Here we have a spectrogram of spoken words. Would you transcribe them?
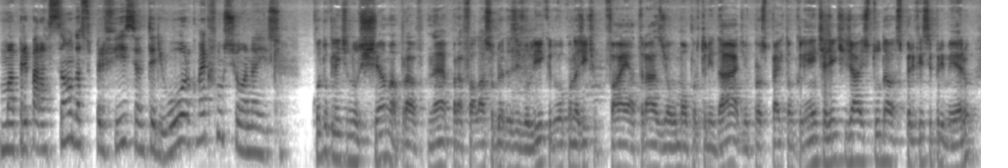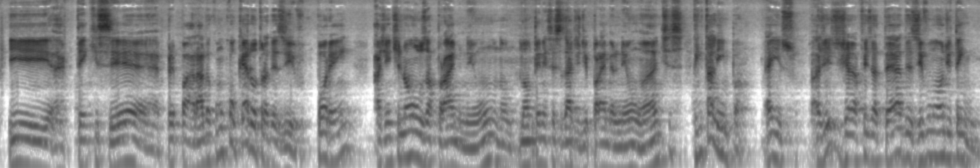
uma preparação da superfície anterior? Como é que funciona isso? Quando o cliente nos chama para né, falar sobre adesivo líquido, ou quando a gente vai atrás de alguma oportunidade, prospecta um cliente, a gente já estuda a superfície primeiro e é, tem que ser preparada como qualquer outro adesivo. Porém, a gente não usa primer nenhum, não, não tem necessidade de primer nenhum antes. Tem que estar tá limpa, é isso. A gente já fez até adesivo onde tem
